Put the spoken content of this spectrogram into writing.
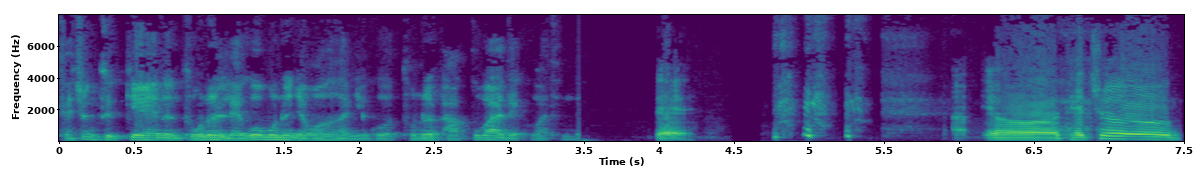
대충 듣기에는 돈을 내고 보는 영화가 아니고 돈을 받고 봐야 될 것 같은데. 네. 아, 어, 대충,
